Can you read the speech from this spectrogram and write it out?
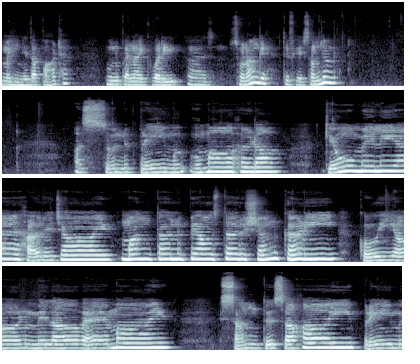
ਮਹੀਨੇ ਦਾ ਪਾਠ ਹੈ। ਉਹਨੂੰ ਪਹਿਲਾਂ ਇੱਕ ਵਾਰੀ ਸੁਣਾਂਗੇ ਤੇ ਫਿਰ ਸਮਝਾਂਗੇ। ਅਸੁਨ ਪ੍ਰੇਮ ਉਮਾਹੜਾ ਕਿਉ ਮਿਲਿਐ ਹਰ ਜਾਏ? ਮਨ ਤਨ ਪਿਆਸ ਦਰਸ਼ਨ ਕਣੀ, ਕੋਈ ਆਣ ਮਿਲਾਵੇ ਮਾਏ। ਸੰਤ ਸਹਾਈ ਪ੍ਰੇਮ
